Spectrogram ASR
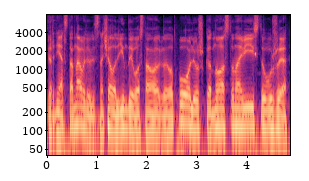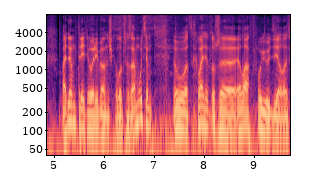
Вернее, останавливали. Сначала Линда его останавливала. Полюшка, ну остановись ты уже. Пойдем третьего ребеночка лучше замутим. Вот, хватит уже «Ella for you» делать.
